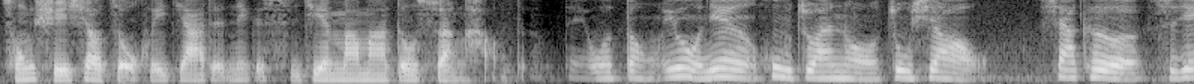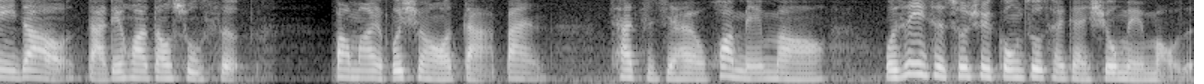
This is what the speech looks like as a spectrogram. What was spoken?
从学校走回家的那个时间，妈妈都算好的。对，我懂，因为我念护专哦，住校，下课时间一到，打电话到宿舍，爸妈也不喜欢我打扮、擦指甲，还有画眉毛。我是一直出去工作才敢修眉毛的。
